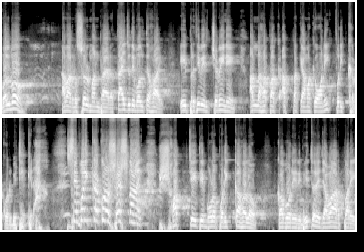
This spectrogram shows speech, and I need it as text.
বলব? আমার মুসলমান ভাইরা তাই যদি বলতে হয়, এই পৃথিবীর জমিনে আল্লাহ পাক আপনাকে আমাকে অনেক পরীক্ষা করবে, ঠিক না সে পরীক্ষার কোনো শেষ নাই। সবচেয়ে বড় পরীক্ষা হলো কবরের ভিতরে যাওয়ার পরে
